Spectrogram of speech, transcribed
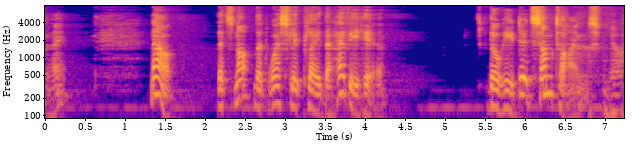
Okay? Now, it's not that Wesley played the heavy here, though he did sometimes Yeah.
